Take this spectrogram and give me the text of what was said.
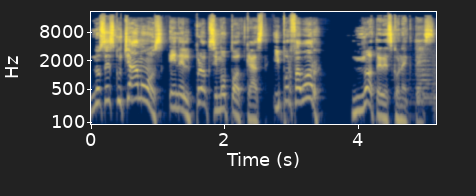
Nos escuchamos en el próximo podcast y por favor, no te desconectes.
